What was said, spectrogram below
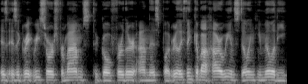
is, is a great resource for moms to go further on this, but really think about how are we instilling humility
